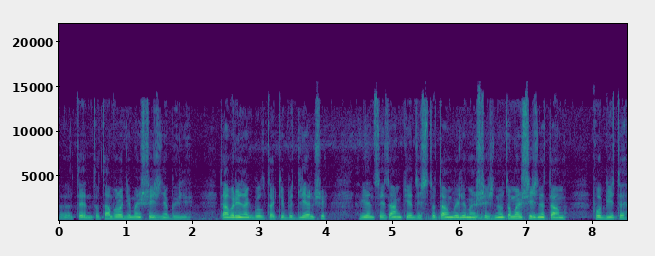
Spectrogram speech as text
е, тент, там вроді, меньшизня були. Там ринок був так и бедленший, венцы там кедись, то там були меньшизни. Ну, то меньшизня там побита,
